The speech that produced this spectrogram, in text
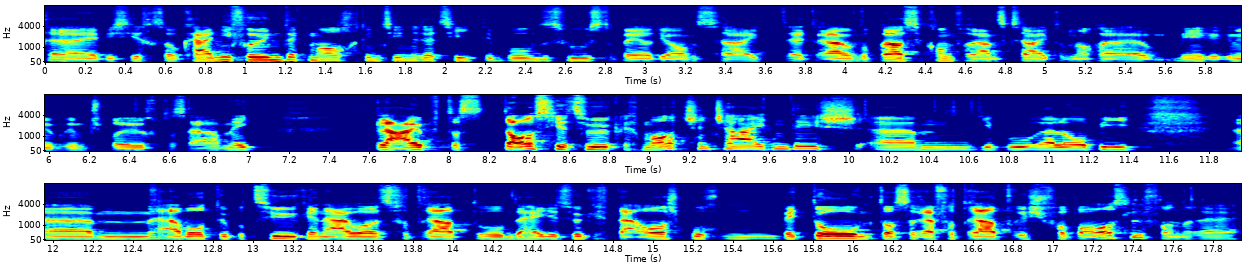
er habe sich so keine Freunde gemacht in seiner Zeit im Bundeshaus. Der Bert Jans sagt, hat er auch in der Pressekonferenz gesagt und nachher mir gegenüber im Gespräch, dass er nicht glaubt, dass das jetzt wirklich matchentscheidend ist, ähm, die Bauernlobby. Ähm, er wird überzeugen, auch als Vertreter, und er hat jetzt wirklich den Anspruch mhm. betont, dass er ein Vertreter ist von Basel, von einer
